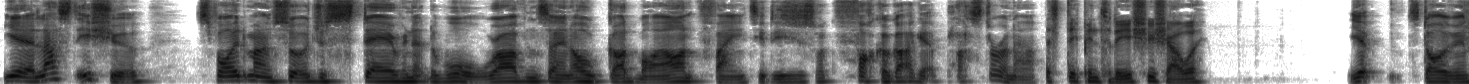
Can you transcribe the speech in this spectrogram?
Yeah, last issue, Spider Man sort of just staring at the wall rather than saying, "Oh God, my aunt fainted." He's just like, "Fuck, I gotta get a plasterer now." Let's dip into the issue, shall we? Yep, let's dive in.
